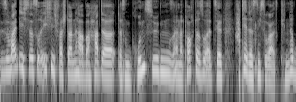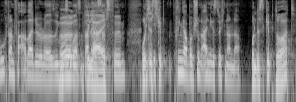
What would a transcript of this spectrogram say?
soweit ich das richtig verstanden habe, hat er das in Grundzügen seiner Tochter so erzählt. Hat er das nicht sogar als Kinderbuch dann verarbeitet oder so irgend sowas und dann erst als Film? Und ich, es gibt bringe aber bestimmt einiges durcheinander. Und es gibt dort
